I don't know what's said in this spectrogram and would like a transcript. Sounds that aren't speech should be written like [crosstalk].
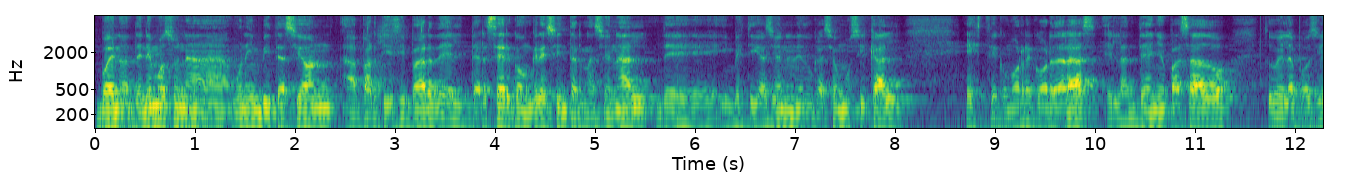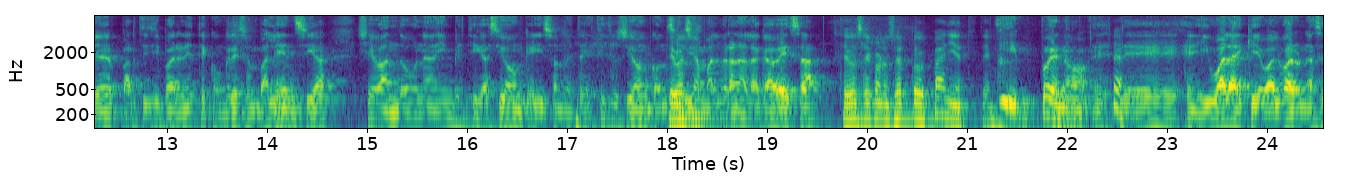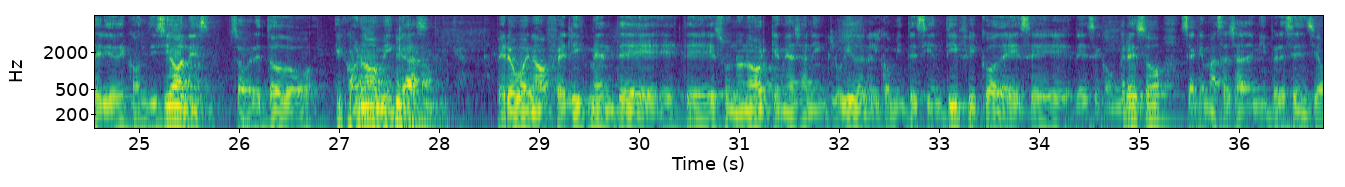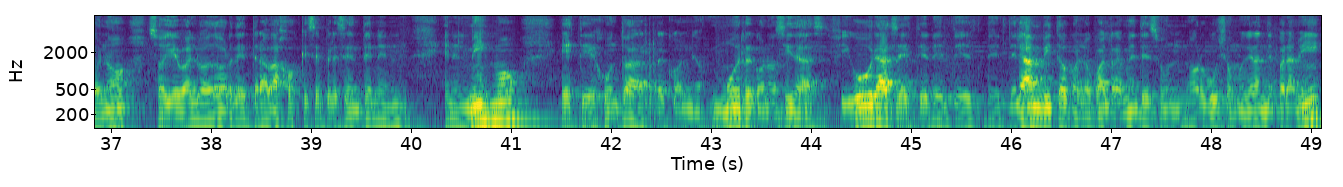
Bueno, tenemos una, una, invitación a participar del tercer Congreso Internacional de Investigación en Educación Musical. Este, como recordarás, el anteaño pasado tuve la posibilidad de participar en este congreso en Valencia, llevando una investigación que hizo nuestra institución con Silvia Malbrana a la cabeza. Te vas a conocer toda España este tema. Y bueno, este, eh, igual hay que evaluar una serie de condiciones, sobre todo económicas. Pero bueno, felizmente este, es un honor que me hayan incluido en el comité científico de ese, de ese congreso, o sea que más allá de mi presencia o no, soy evaluador de trabajos que se presenten en, en el mismo, este, junto a muy reconocidas figuras este, del ámbito, con lo cual realmente es un orgullo muy grande para mí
